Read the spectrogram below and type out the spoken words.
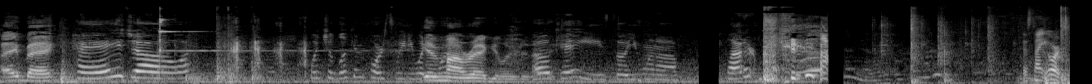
Hey, back. Hey, Joe. What you looking for, sweetie? What do Give you me my want? regular today. Okay, so you want a platter? That's not yours.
